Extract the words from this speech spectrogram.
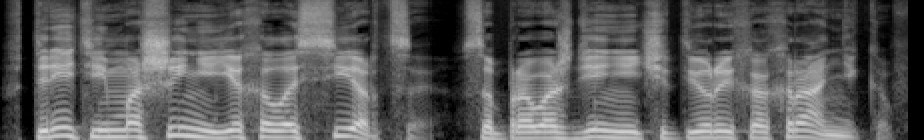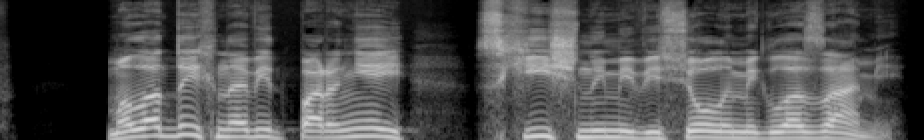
В третьей машине ехало сердце в сопровождении четверых охранников молодых на вид парней с хищными веселыми глазами.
